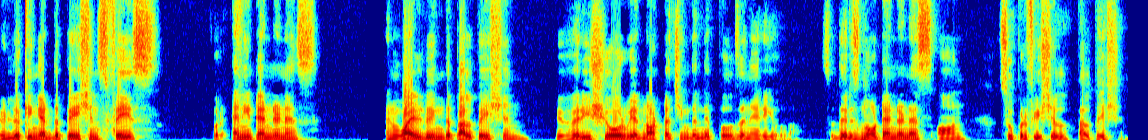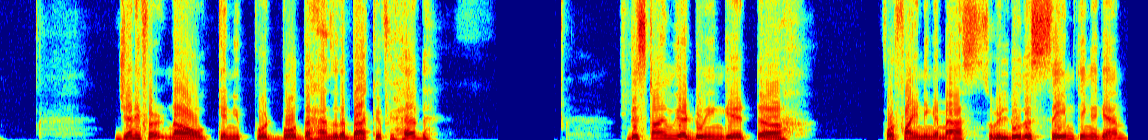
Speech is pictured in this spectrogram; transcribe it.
We're looking at the patient's face for any tenderness. And while doing the palpation, we're very sure we are not touching the nipples and areola. So there is no tenderness on superficial palpation. Jennifer, now can you put both the hands at the back of your head? This time we are doing it uh, for finding a mass. So we'll do the same thing again,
